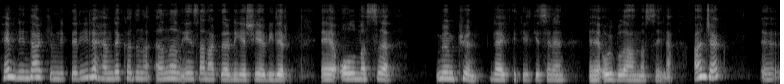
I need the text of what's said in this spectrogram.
hem dindar kimlikleriyle hem de kadının insan haklarını yaşayabilir e, olması mümkün laiklik ilkesinin e, uygulanmasıyla. Ancak e,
